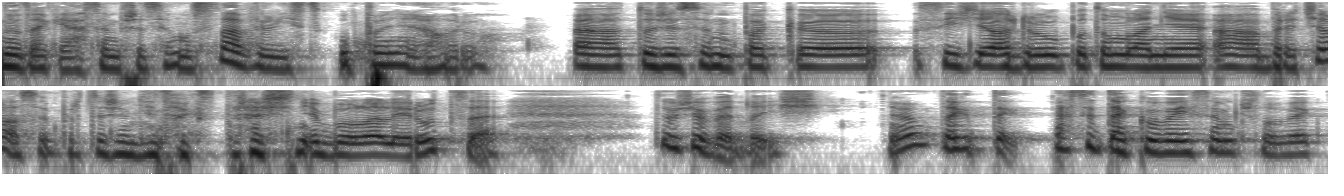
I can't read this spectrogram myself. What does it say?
no tak já jsem přece musela vylíst úplně nahoru. A to, že jsem pak uh, sjížděla dolů po tom laně a brečela jsem, protože mě tak strašně bolely ruce, to už je vedlejší. Jo? Tak, tak, asi takovej jsem člověk.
